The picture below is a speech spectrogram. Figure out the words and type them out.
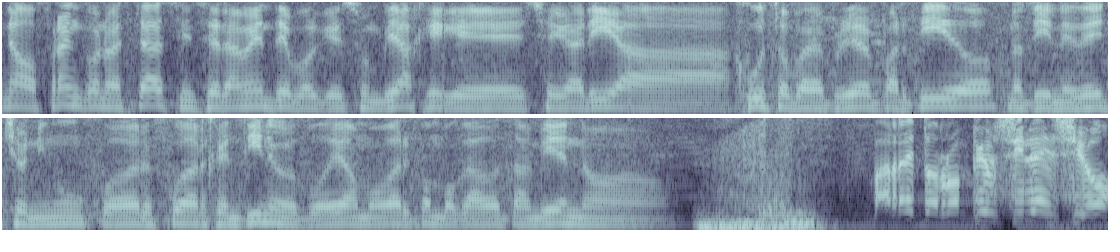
no, Franco no está, sinceramente, porque es un viaje que llegaría justo para el primer partido. No tiene, de hecho, ningún jugador de fútbol argentino que podríamos haber convocado también. No... Barreto rompió el silencio.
